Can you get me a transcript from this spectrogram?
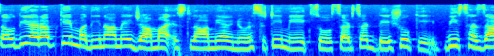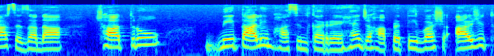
सऊदी अरब के मदीना में जामा इस्लामिया यूनिवर्सिटी में एक सौ सड़सठ देशों के बीस हज़ार से ज़्यादा छात्रों ने तालीम हासिल कर रहे हैं, जहाँ प्रतिवर्ष आयोजित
